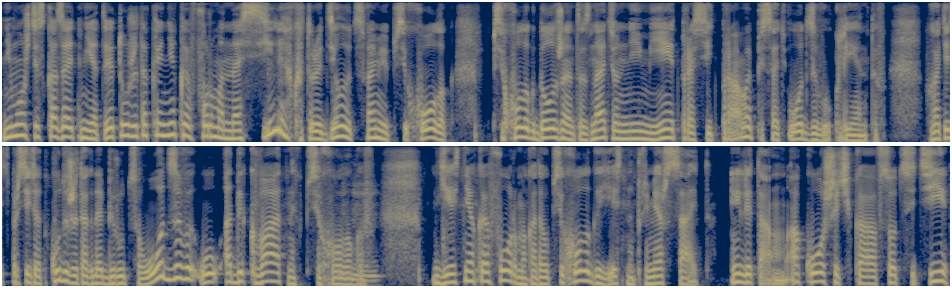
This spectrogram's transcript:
Не можете сказать «нет». И это уже такая некая форма насилия, которую делает с вами психолог. Психолог должен это знать, он не имеет просить права писать отзывы у клиентов. Вы хотите спросить, откуда же тогда берутся отзывы у адекватных психологов? Mm-hmm. Есть некая форма, когда у психолога есть, например, сайт или там окошечко в соцсети,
